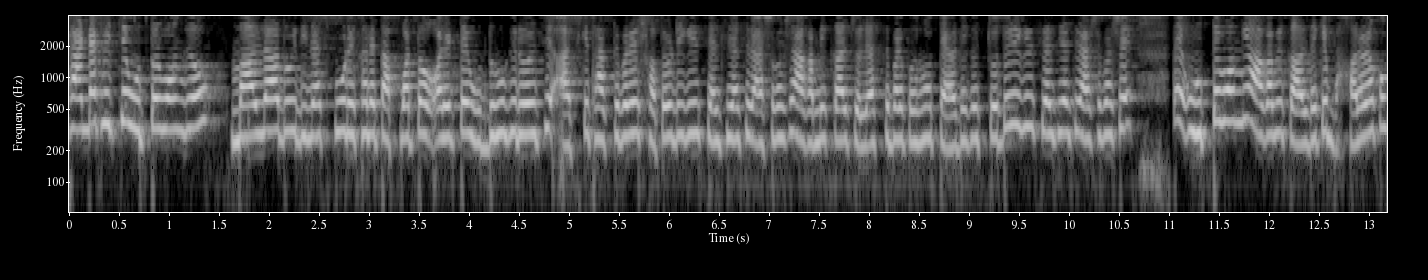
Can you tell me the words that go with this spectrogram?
ঠান্ডা ফিরছে উত্তরবঙ্গেও। মালদা, দুই দিনাজপুর, এখানে তাপমাত্রা অনেকটাই ঊর্ধ্বমুখী রয়েছে। আজকে থাকতে পারে সতেরো ডিগ্রি সেলসিয়াসের আশেপাশে। আগামীকাল চলে আসতে পারে প্রথমত তেরো থেকে চোদ্দ ডিগ্রি সেলসিয়াসের আশেপাশে। তাই উত্তরবঙ্গে আগামীকাল থেকে ভালো রকম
